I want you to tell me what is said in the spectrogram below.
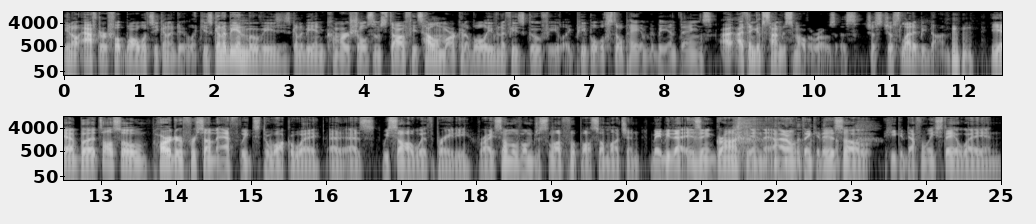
you know, after football, what's he going to do? Like, he's going to be in movies, he's going to be in commercials and stuff. He's hella marketable, even if he's goofy. Like, people will still pay him to be in things. I, I think it's time to smell the roses. Just, just let it be done. yeah, but it's also harder for some athletes to walk away, as we saw with Brady, right? Some of them just love football so much, and maybe that isn't Gronk, and I don't think it is. So he could definitely stay away and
